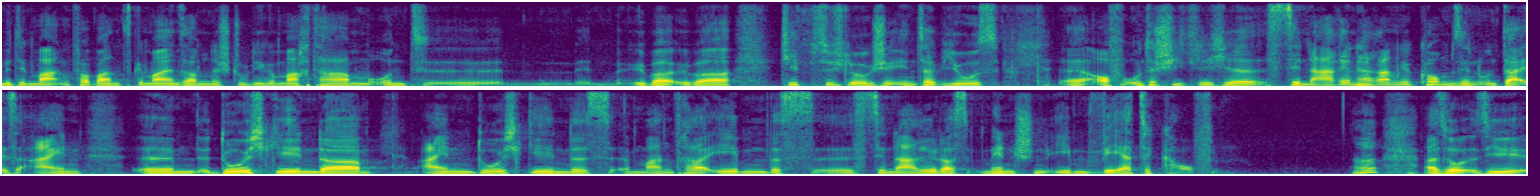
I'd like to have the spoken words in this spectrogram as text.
mit dem Markenverband gemeinsam eine Studie gemacht haben und äh, über, über tiefpsychologische Interviews äh, auf unterschiedliche Szenarien herangekommen sind. Und da ist ein ähm, durchgehender, ein durchgehendes Mantra eben das äh, Szenario, dass Menschen eben Werte kaufen. Also sie,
